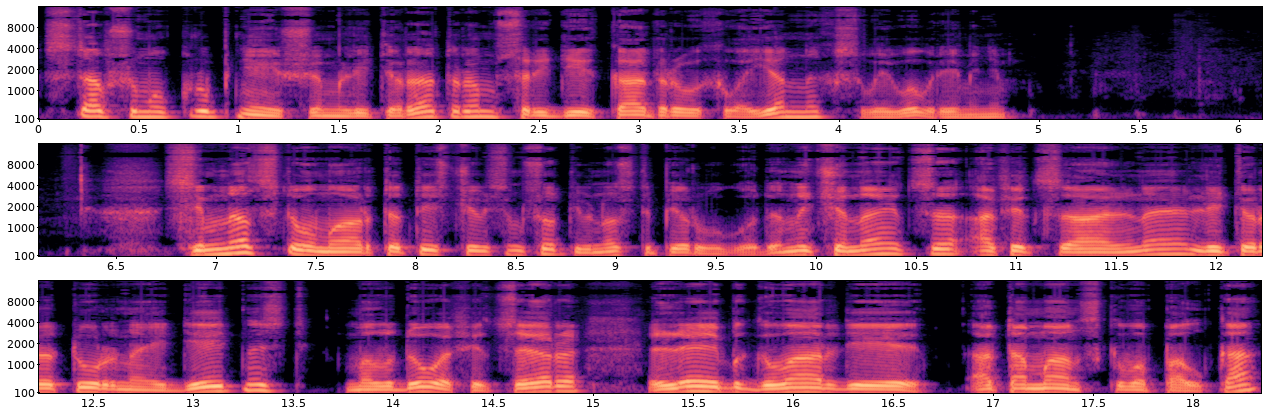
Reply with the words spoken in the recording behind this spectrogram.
ставшему крупнейшим литератором среди кадровых военных своего времени. 17 марта 1891 года начинается официальная литературная деятельность молодого офицера лейб-гвардии атаманского полка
